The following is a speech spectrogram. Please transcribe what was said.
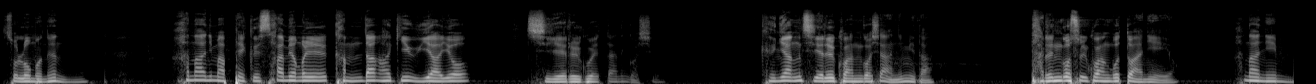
솔로몬은 하나님 앞에 그 사명을 감당하기 위하여 지혜를 구했다는 것이 그냥 지혜를 구한 것이 아닙니다. 다른 것을 구한 것도 아니에요. 하나님,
